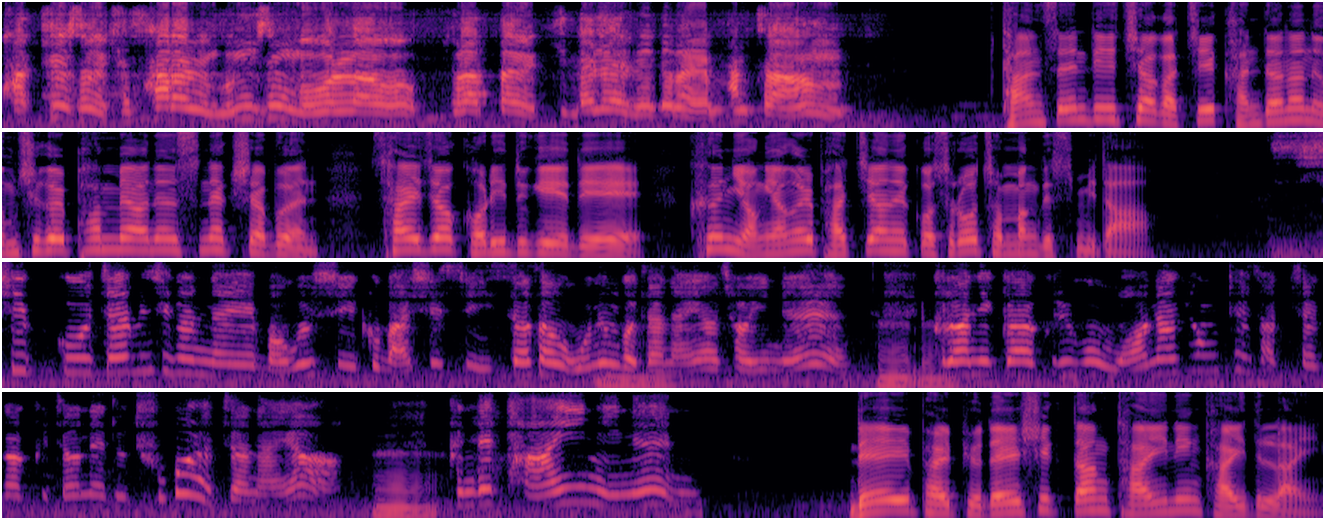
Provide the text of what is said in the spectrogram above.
밖에서 이렇게 사람이 음식 먹으려고 들었다가 기다려야 되잖아요 한참 단 샌드위치와 같이 간단한 음식을 판매하는 스낵샵은 사회적 거리두기에 대해 큰 영향을 받지 않을 것으로 전망됐습니다. 쉽고 짧은 시간 내에 먹을 수 있고 마실 수 있어서 오는 거잖아요. 저희는 네, 네. 그러니까 그리고 워낙 형태 자체가 그 전에도 투고였잖아요. 네. 근데 다인이는 내일 발표될 식당 다이닝 가이드라인.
